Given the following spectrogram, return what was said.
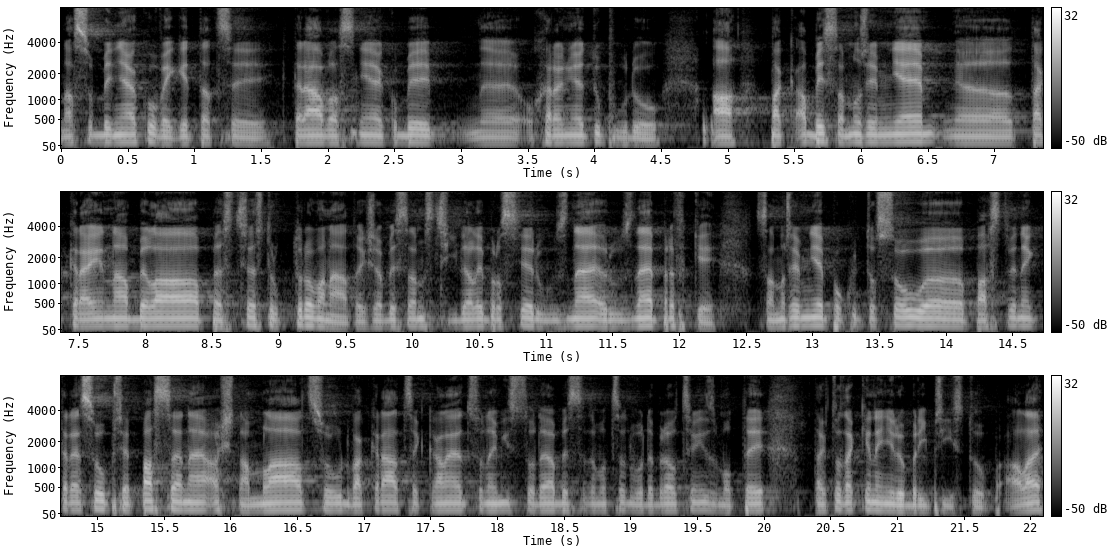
na sobě nějakou vegetaci, která vlastně jakoby eh, ochraňuje tu půdu. A pak, aby samozřejmě eh, ta krajina byla pestře strukturovaná, takže aby se tam střídaly prostě různé, různé prvky. Samozřejmě, pokud to jsou eh, pastviny, které jsou přepasené až na mlád, jsou dvakrát sekané, co nejvíc to jde, aby se tam moc odebral celý z moty, tak to taky není dobrý přístup. Ale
